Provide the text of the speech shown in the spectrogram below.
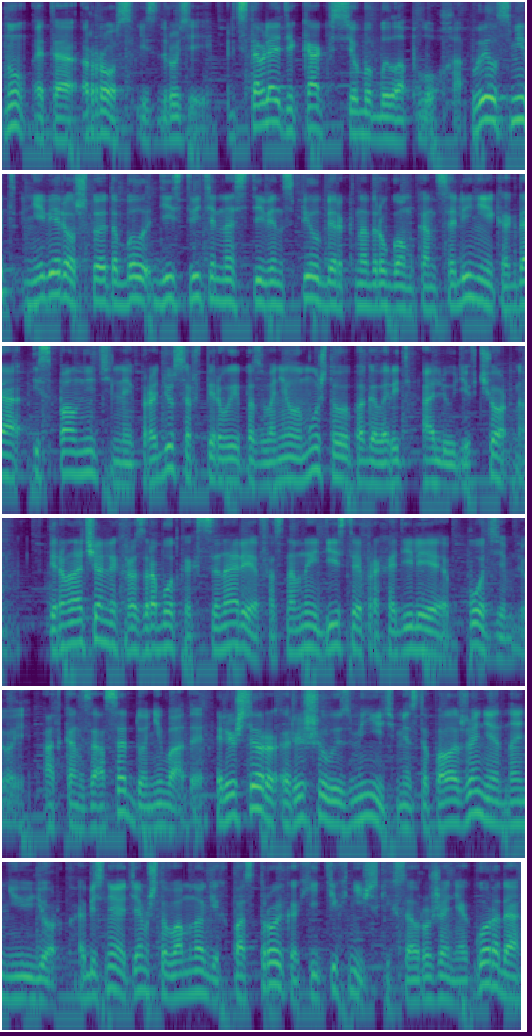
Ну, это Росс из «Друзей». Представляете, как все бы было плохо. Уилл Смит не верил, что это был действительно Стивен Спилберг на другом конце линии, когда исполнительный продюсер впервые позвонил ему, чтобы поговорить о «Люди в черном». В первоначальных разработках сценариев основные действия проходили под землей, от Канзаса до Невады. Режиссер решил изменить местоположение на Нью-Йорк, объясняя тем, что во многих постройках и технических сооружениях города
